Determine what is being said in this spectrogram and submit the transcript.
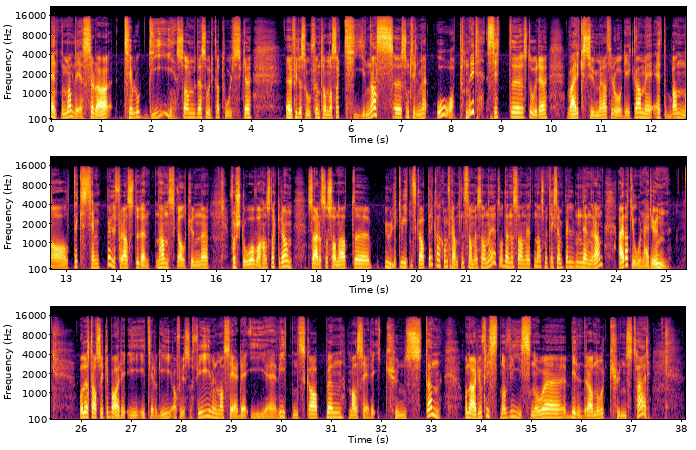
enten man leser da teologi, som det store katolske filosofen Thomas Akinas, eh, som til og med åpner sitt eh, store verk Summa Theologica med et banalt eksempel for at studenten hans skal kunne forstå hva han snakker om, så er det altså sånn at ulike vitenskaper kan komme fram til samme sannhet, og denne sannheten, som et eksempel nevner han, er at jorden er rund. Og dette er altså ikke bare i, i, teologi og filosofi, men man ser det i eh, vitenskapen, man ser det i kunsten. Og nå er det jo fristende å vise noen bilder av noe kunst her.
